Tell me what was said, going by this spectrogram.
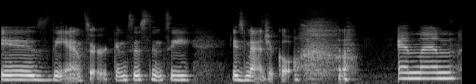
is the answer. Consistency is magical. and then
